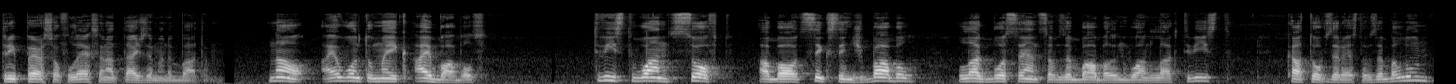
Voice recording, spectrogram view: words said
three pairs of legs and attach them on the bottom. Now I want to make eye bubbles. Twist one soft about 6 inch bubble, lock both ends of the bubble in one lock twist cut off the rest of the balloon.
